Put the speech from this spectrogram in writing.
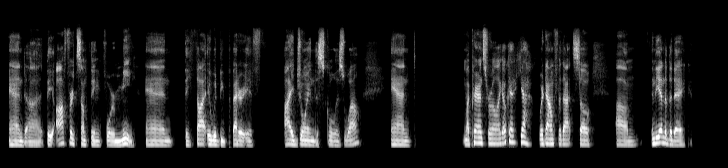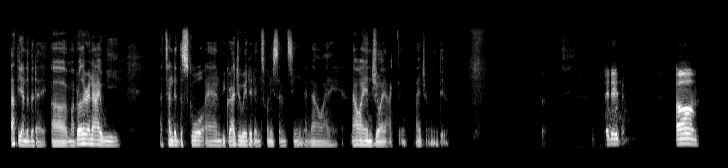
and uh, they offered something for me and they thought it would be better if i joined the school as well and my parents were like okay yeah we're down for that so um, in the end of the day at the end of the day uh, my brother and i we attended the school and we graduated in 2017 and now i now i enjoy acting i generally do Hey, Nate. Um,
